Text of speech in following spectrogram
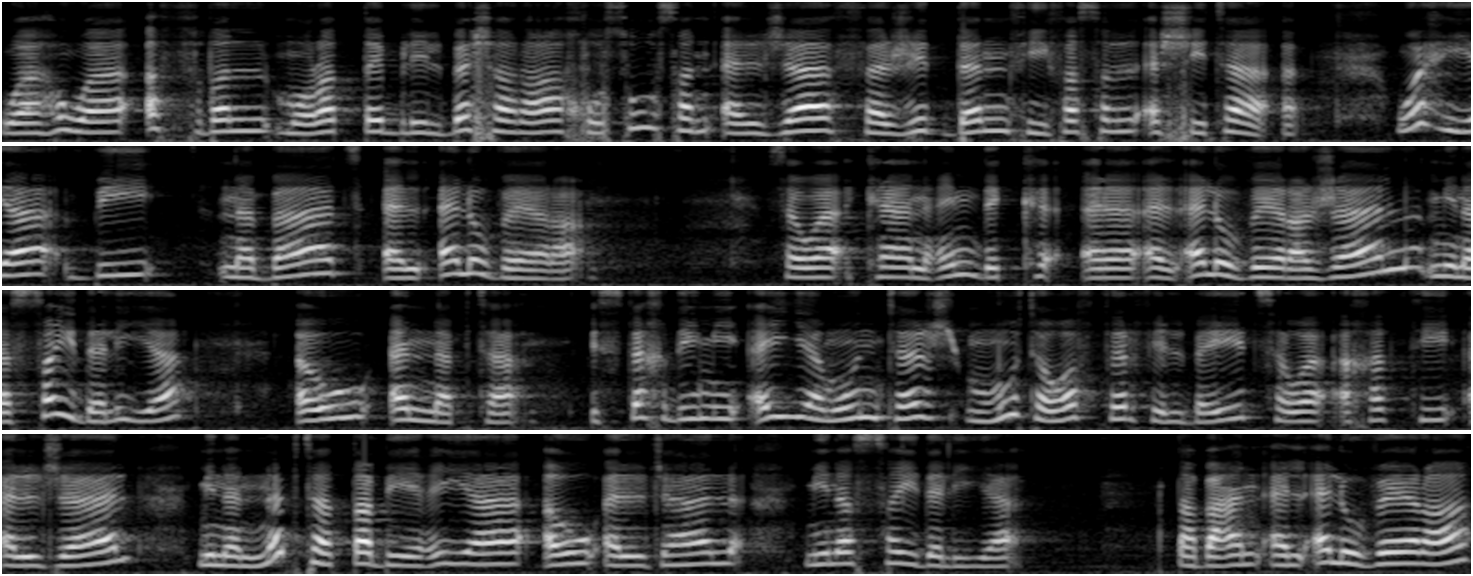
وهو أفضل مرطب للبشرة خصوصا الجافة جدا في فصل الشتاء وهي بنبات الألوفيرا. سواء كان عندك آه، الألوفيرا جال من الصيدلية أو النبتة. استخدمي أي منتج متوفر في البيت سواء أخذت الجال من النبتة الطبيعية أو الجال من الصيدلية. طبعا الألوفيرا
